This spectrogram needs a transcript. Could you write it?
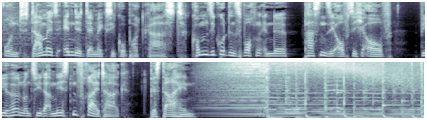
Und damit endet der Mexiko-Podcast. Kommen Sie gut ins Wochenende, passen Sie auf sich auf. Wir hören uns wieder am nächsten Freitag. Bis dahin. Thank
